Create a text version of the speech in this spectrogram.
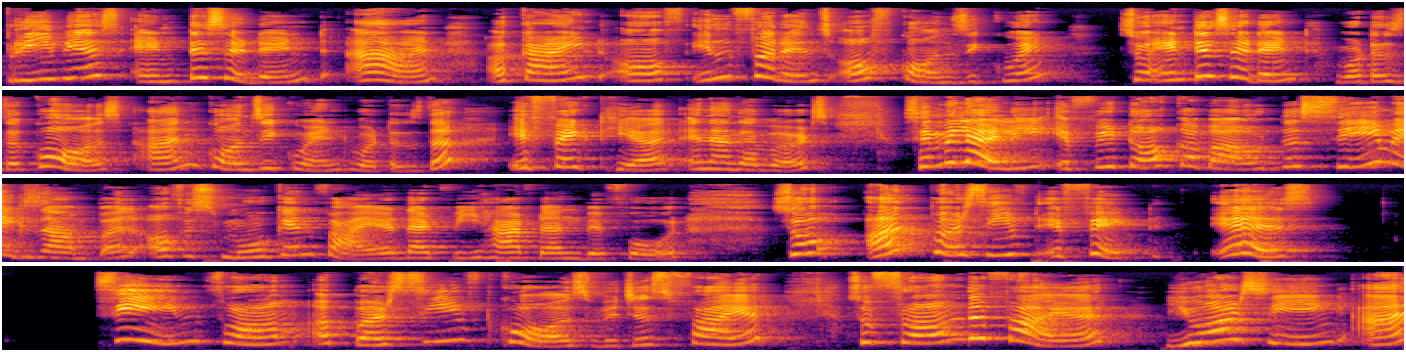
previous antecedent and a kind of inference of consequent so antecedent, what is the cause and consequent, what is the effect here in other words. Similarly, if we talk about the same example of smoke and fire that we have done before. So unperceived effect is seen from a perceived cause which is fire. So from the fire, you are seeing an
